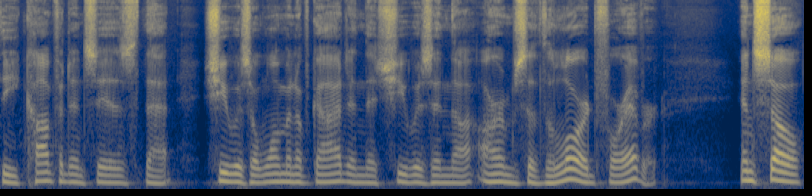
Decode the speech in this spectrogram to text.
the confidence is that she was a woman of God and that she was in the arms of the Lord forever. And so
